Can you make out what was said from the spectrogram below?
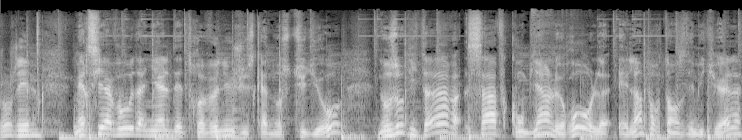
Bonjour Gilles. Merci à vous Daniel d'être venu jusqu'à nos studios. Nos auditeurs savent combien le rôle et l'importance des mutuelles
